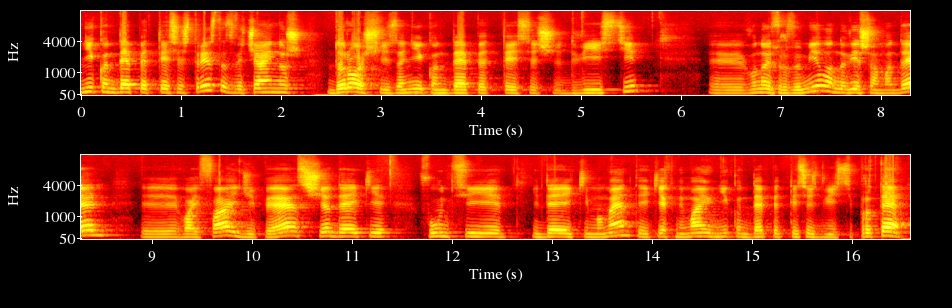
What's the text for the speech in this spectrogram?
Nikon D5300, звичайно ж, дорожчий за Nikon D5200. Е, Воно й зрозуміло, новіша модель, е, Wi-Fi, GPS, ще деякі функції і деякі моменти, яких немає в Nikon D5200. Проте,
